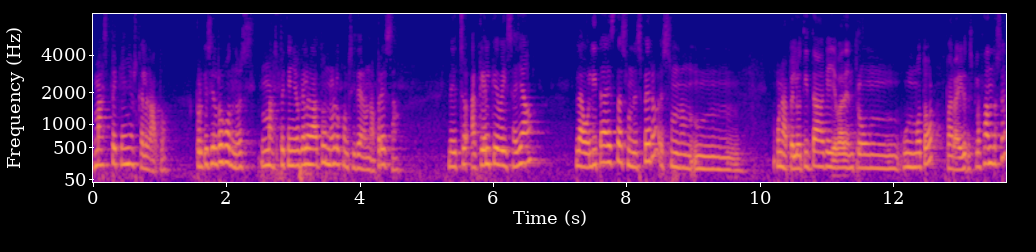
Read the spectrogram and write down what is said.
más pequeños que el gato. Porque si el robot no es más pequeño que el gato, no lo considera una presa. De hecho, aquel que veis allá, la bolita esta es un esfero, es una pelotita que lleva dentro un, un motor para ir desplazándose,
